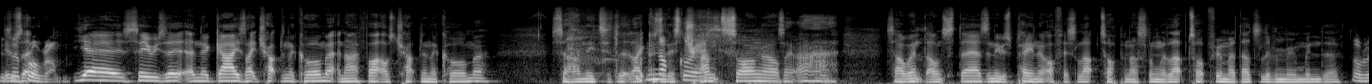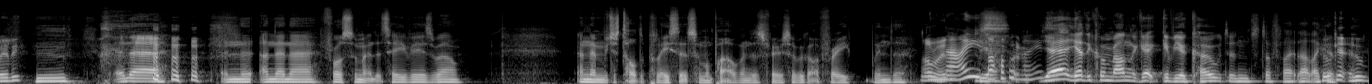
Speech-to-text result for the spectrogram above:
It Is it, was a like- program? Yeah, a series, and the guy's like trapped in a coma, and I thought I was trapped in a coma. So I need to like because of this great. trance song. And I was like ah. So I went downstairs, and he was playing it off his laptop, and I slung the laptop through my dad's living room window. Oh, really? Hmm. And uh, and the- and then uh, throw something at the TV as well. And then we just told the police that someone put our windows through, so we got a free window. Oh, really? Nice. Does that happen? Nice. Yeah, yeah, they come round and get give you a code and stuff like that. Like Who a, get who?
